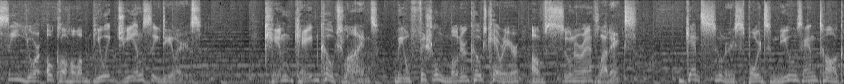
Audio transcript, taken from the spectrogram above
See your Oklahoma Buick GMC dealers. Kincaid Coach Lines, the official motor coach carrier of Sooner Athletics. Get Sooner Sports news and talk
